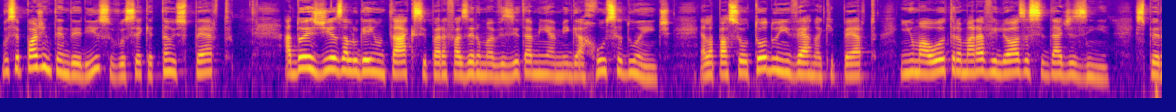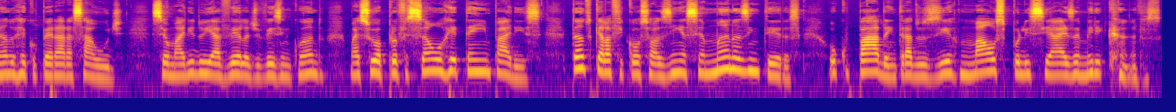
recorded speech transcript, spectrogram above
Você pode entender isso, você que é tão esperto? Há dois dias aluguei um táxi para fazer uma visita à minha amiga russa doente. Ela passou todo o inverno aqui perto, em uma outra maravilhosa cidadezinha, esperando recuperar a saúde. Seu marido ia vê-la de vez em quando, mas sua profissão o retém em Paris, tanto que ela ficou sozinha semanas inteiras, ocupada em traduzir maus policiais americanos.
